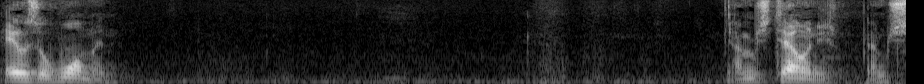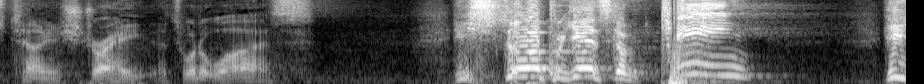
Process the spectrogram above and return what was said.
It was a woman. I'm just telling you, I'm just telling you straight. That's what it was. He stood up against a king. He,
